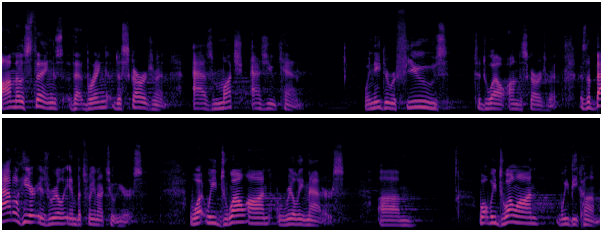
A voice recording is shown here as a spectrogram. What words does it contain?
on those things that bring discouragement as much as you can. We need to refuse to dwell on discouragement because the battle here is really in between our two ears. What we dwell on really matters. Um, what we dwell on, we become.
